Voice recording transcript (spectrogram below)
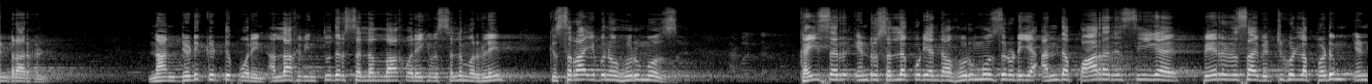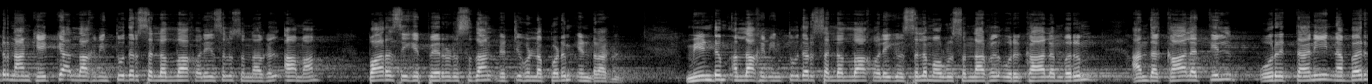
என்றார்கள். நான் திடுக்கிட்டு போனேன். அல்லாஹுவின் தூதர் சல்லல்லாஹ் அலைஹி வசல்லம் அவர்களே கிஸ்ரா இப்னு ஹுர்முஸ் கைசர் என்று சொல்லக்கூடிய அந்த ஹுர்மூசனுடைய அந்த பாரரசீக பேரரசாய் வெற்றி கொள்ளப்படும் என்று நான் கேட்க அல்லாஹுவின் தூதர் சல்லல்லாஹ் அலைஹி வஸல்லம் சொன்னார்கள். ஆமாம் பாரசீக பேரரசு தான் வெற்றி கொள்ளப்படும் என்றார்கள். மீண்டும் அல்லாஹுவின் தூதர் சல்லல்லாஹ் அலைஹி வஸல்லம் அவர்கள் சொன்னார்கள் ஒரு காலம் வரும் அந்த காலத்தில் ஒரு தனி நபர்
